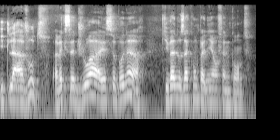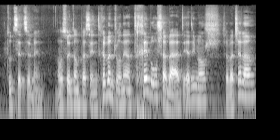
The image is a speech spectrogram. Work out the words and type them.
Itlahavut, avec cette joie et ce bonheur qui va nous accompagner en fin de compte toute cette semaine. En vous souhaitant de passer une très bonne journée, un très bon Shabbat et à dimanche. Shabbat Shalom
